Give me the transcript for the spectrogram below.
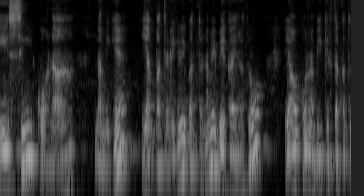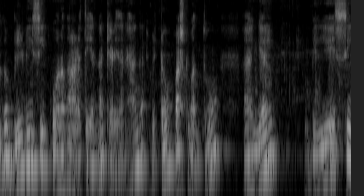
ಎ ಸಿ ಕೋನ ನಮಗೆ ಎಂಬತ್ತು ಡಿಗ್ರಿ ಬಂತು. ನಮಗೆ ಬೇಕಾಗಿರೋದು ಯಾವ ಕೋನ ಬೇಕಿರ್ತಕ್ಕಂಥದ್ದು? ಬಿ ಡಿ ಸಿ ಕೋನದ ಅಳತೆಯನ್ನು ಕೇಳಿದ್ದಾನೆ. ಹಂಗೆ ಬಿಟ್ಟು ಫಸ್ಟ್ ಬಂತು. Angle B A C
